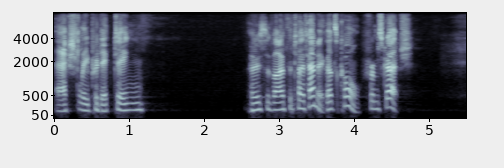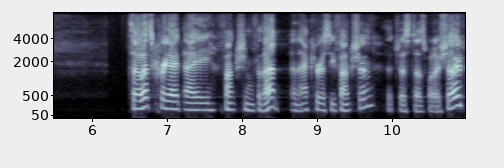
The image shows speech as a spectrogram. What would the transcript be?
actually predicting who survived the Titanic. That's cool, from scratch. So let's create a function for that, an accuracy function that just does what I showed.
